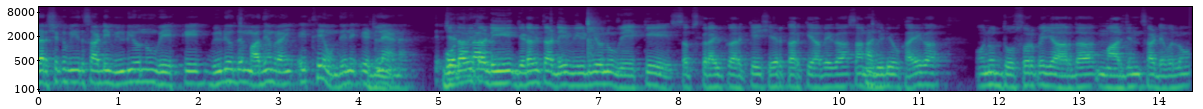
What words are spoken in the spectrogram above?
ਦਰਸ਼ਕ ਵੀਰ ਸਾਡੀ ਵੀਡੀਓ ਨੂੰ ਵੇਖ ਕੇ ਵੀਡੀਓ ਦੇ ਮਾਧਿਅਮ ਰਾਹੀਂ ਇੱਥੇ ਆਉਂਦੇ ਨੇ ਇੱਟ ਜੀ। ਲੈਣ ਜਿਹੜਾ ਵੀ ਤੁਹਾਡੀ ਜਿਹੜਾ ਵੀ ਤੁਹਾਡੀ ਵੀਡੀਓ ਨੂੰ ਵੇਖ ਕੇ ਸਬਸਕ੍ਰਾਈਬ ਕਰਕੇ ਸ਼ੇਅਰ ਕਰਕੇ ਆਵੇਗਾ ਸਾਨੂੰ। ਵੀਡੀਓ ਖਾਏਗਾ ਉਹਨੂੰ 200 ਰੁਪਏ ਹਜ਼ਾਰ ਦਾ ਮਾਰਜਨ ਸਾਡੇ ਵੱਲੋਂ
